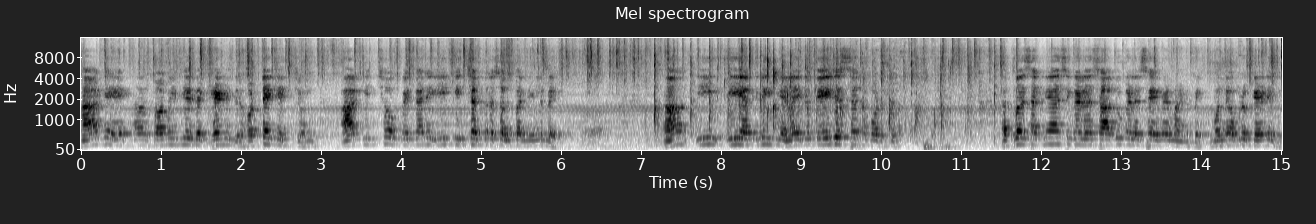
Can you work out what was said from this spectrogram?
ಹಾಗೆ ಸ್ವಾಮೀಜಿ ಅದಕ್ಕೆ ಹೇಳಿದ್ರು ಹೊಟ್ಟೆ ಕಿಚ್ಚು ಆ ಕಿಚ್ಚು ಹೋಗ್ಬೇಕಾದ್ರೆ ಈ ಕಿಚ್ಚ ಹತ್ರ ಸ್ವಲ್ಪ ನಿಲ್ಬೇಕು. ಆ, ಈ ಈ ಅಗ್ನಿ ಇದೆಯಲ್ಲ ಇದು ತೇಜಸ್ಸನ್ನು ಕೊಡ್ತದೆ. ಅಥವಾ ಸನ್ಯಾಸಿಗಳ ಸಾಧುಗಳ ಸೇವೆ ಮಾಡಬೇಕು. ಮೊನ್ನೆ ಒಬ್ರು ಕೇಳಿದ್ರು,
